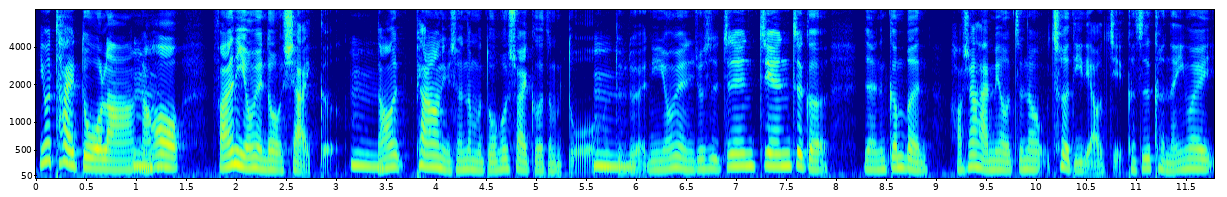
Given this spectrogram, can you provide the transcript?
因为太多啦，然后反正你永远都有下一个，嗯然后漂亮女生那么多，或帅哥这么多，嗯对不对？你永远就是今天今天这个人根本好像还没有真的彻底了解，可是可能因为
